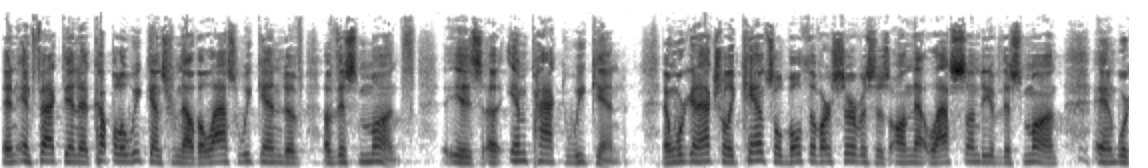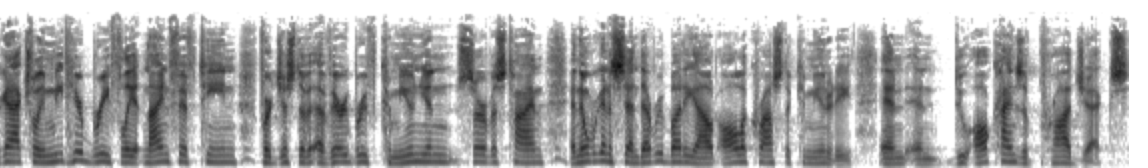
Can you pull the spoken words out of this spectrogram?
And in fact, in a couple of weekends from now, the last weekend of, of this month is uh, Impact Weekend. And we're going to actually cancel both of our services on that last Sunday of this month. And we're going to actually meet here briefly at 9.15 for just a, a very brief communion service time. And then we're going to send everybody out all across the community and, and do all kinds of projects.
